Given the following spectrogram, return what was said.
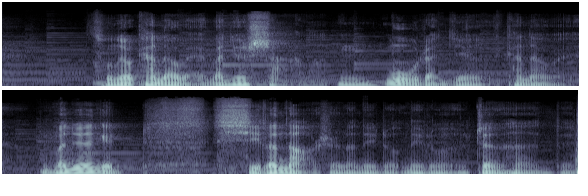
从头看到尾，完全傻了，嗯目不转睛看到尾，嗯完全给洗了脑似的那种那种震撼，对。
